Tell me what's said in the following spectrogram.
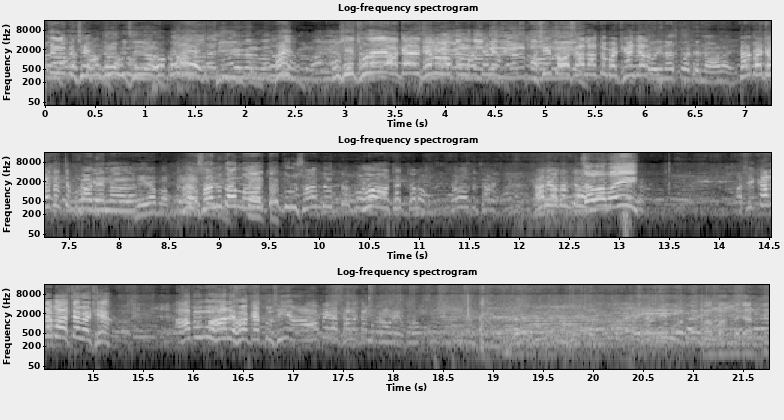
ਚਲੋ ਪਿੱਛੇ। ਠੀਕ ਹੈ ਗੱਲ ਤੁਸੀਂ ਥੋੜੇ ਆ ਕੇ ਪਾਉਣ ਲੱਗੇ ਅਸੀਂ ਦੋ ਸਾਲਾਂ ਤੋਂ ਬੈਠੇ ਯਾਰ ਕੋਈ ਨਾ ਤੁਹਾਡੇ ਨਾਲ ਫਿਰ ਬੈਠੋ ਤੇ ਤੁਹਾਡੇ ਨਾਲ। ਠੀਕ ਆ ਸਾਨੂੰ ਤਾਂ ਮਾਰਤਾ ਗੁਰੂ ਸਾਹਿਬ ਦੇ ਉੱਤੇ ਗੋਲੋ ਹੱਥ ਚਲੋ ਚਲੋ ਤੇ ਸਾਰੇ। ਸਾਰੇ ਉਧਰ ਚਲੋ। ਚਲੋ ਬਾਈ। ਅਸੀਂ ਕਾਹਦੇ ਵਾਸਤੇ ਬੈਠੇ ਆ? ਆਪ ਮੁਹਾਰੇ ਹੋ ਕੇ ਤੁਸੀਂ ਆਪ ਇਹ ਸਾਰਾ ਕੰਮ ਕਰਾਉਣੇ ਹੋ। ਬਾ ਬੰਦ ਕਰ ਦੇ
